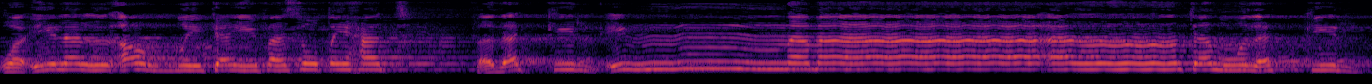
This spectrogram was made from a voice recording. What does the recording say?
والى الأرض كيف سطحت فذكر انما انت مذكر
